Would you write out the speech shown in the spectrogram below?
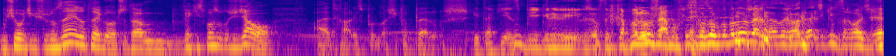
musiało być jakieś urządzenie do tego, czy tam w jaki sposób to się działo? A Ed Harris podnosi kapelusz i taki jest big reveal, że w tych kapeluszach, bo wszystko są w kapeluszach na, zachod- na dzikim zachodzie.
